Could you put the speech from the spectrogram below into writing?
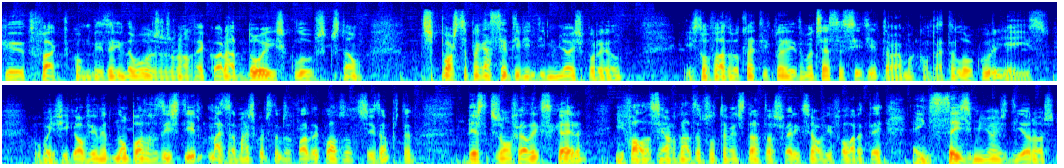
que, de facto, como diz ainda hoje o Jornal Record, há dois clubes que estão dispostos a pagar 120 milhões por ele, E estou a falar do Atlético de Madrid e do Manchester City, então é uma completa loucura e é isso. O Benfica, obviamente, não pode resistir, mais a mais quando estamos a falar da cláusula de decisão. Portanto, desde que João Félix queira, e fala-se em ordenados absolutamente estratosféricos, já ouvi falar até em 6 milhões de euros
